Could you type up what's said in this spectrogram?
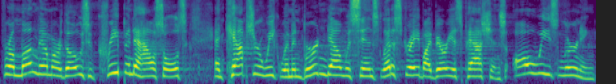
For among them are those who creep into households and capture weak women, burdened down with sins, led astray by various passions, always learning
